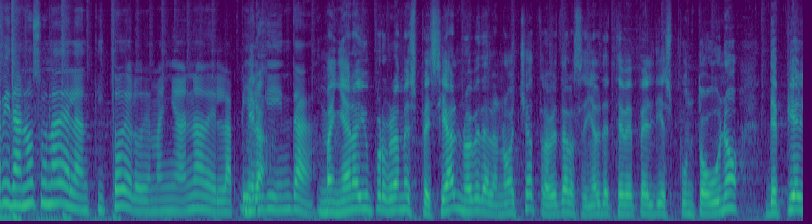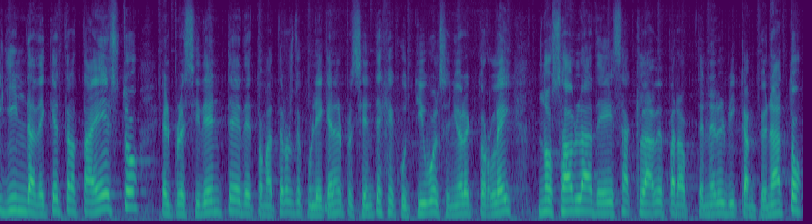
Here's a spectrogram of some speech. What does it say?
Avi, danos un adelantito de lo de mañana, de la piel guinda. Mañana hay un programa especial, 9 de la noche, a través de la señal de TVP el 10.1, de piel guinda. ¿De qué trata esto? El presidente de Tomateros de Culiacán, el presidente ejecutivo, el señor Héctor Ley, nos habla de esa clave para obtener el bicampeonato,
